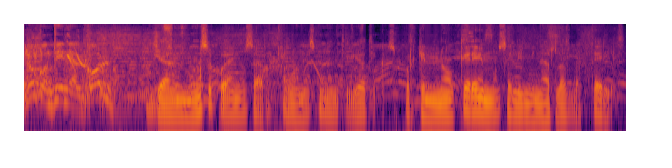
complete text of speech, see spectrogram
No contiene alcohol. Ya no se pueden usar jabones con antibióticos porque no queremos eliminar las bacterias.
